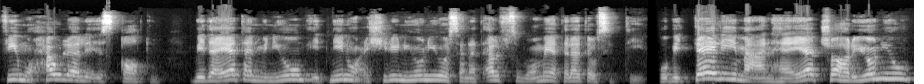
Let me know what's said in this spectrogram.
في محاولة لإسقاطه بداية من يوم 22 يونيو سنة 1763 وبالتالي مع نهايات شهر يونيو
